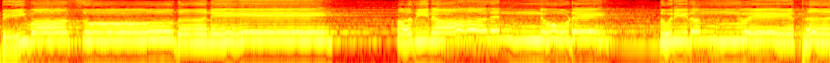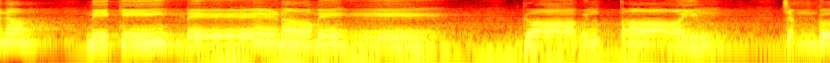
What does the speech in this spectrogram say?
ദൈവാസൂതനെ. അതിനാലെന്നൂടെ ദുരിതം ദുരിതം വേദന കീടേണമേ ഗാവിൽ തായിൽ ചങ്കു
